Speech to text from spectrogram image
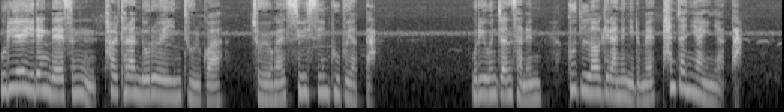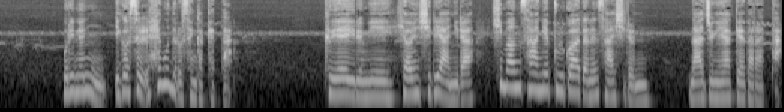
우리의 일행 넷은 털털한 노르웨이인 둘과 조용한 스위스인 부부였다. 우리 운전사는 굿럭이라는 이름의 탄자니아인이었다. 우리는 이것을 행운으로 생각했다. 그의 이름이 현실이 아니라 희망사항에 불과하다는 사실은 나중에야 깨달았다.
